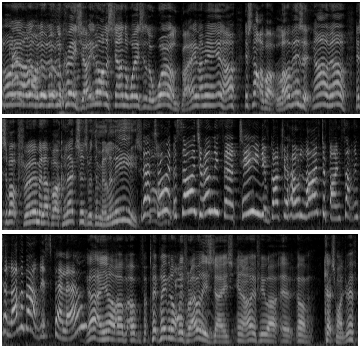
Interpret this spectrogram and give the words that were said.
Oh, no, no, Lu- Lu- Lucretia, you don't understand the ways of the world, babe. I mean, you know, it's not about love, is it? No, no. It's about firming up our connections with the Milanese. That's right. Besides, you're only 13. You've got your whole life to find something to love about this fellow. Yeah, and you know, uh, uh, people don't live forever these days, you know, if you uh, uh, catch my drift.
